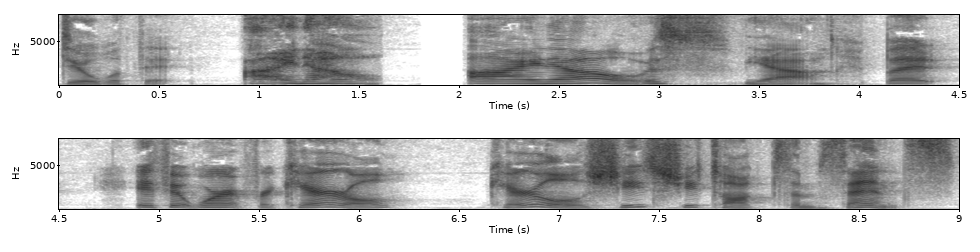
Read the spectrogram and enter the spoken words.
deal with it. I know. I know. It was, yeah. But if it weren't for Carol, Carol, she she talked some sense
